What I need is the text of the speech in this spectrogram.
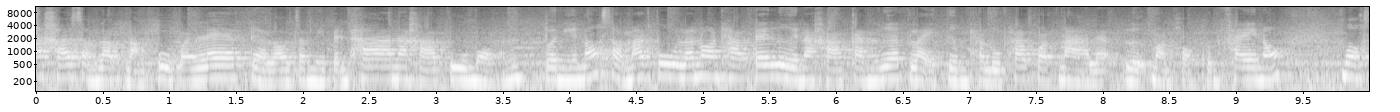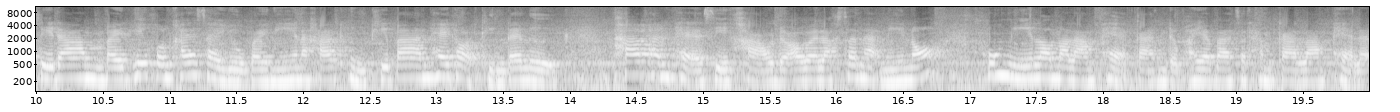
นะคะสำหรับหลังปลูกวันแรก เดี๋ยวเราจะมีเป็นผ้านะคะ ปูหมอน ตัวนี้เนาะสามารถปูแล้วนอนทับได้เลยนะคะกันเลือดไหลซึมทะลุผ้าก๊อตมาและเลอะหมอนของคนไข้เนาะหมวกสีดำใบที่คนไข้ใส่อยู่ใบนี้นะคะ ถึงที่บ้านให้ถอดทิ้งได้เลย ผ้าพันแผลสีขาวเดี๋ยวเอาไว้ลักษณะนี้เนาะพรุ่งนี้เรามาล้างแผลกันเดี๋ยวพยาบาลจะทำการล้างแผลและ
